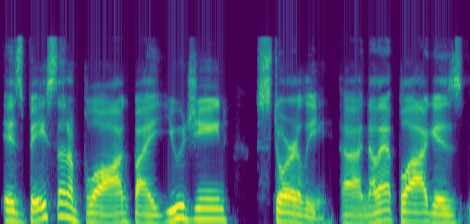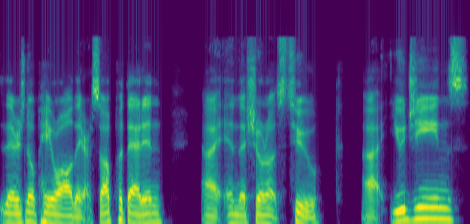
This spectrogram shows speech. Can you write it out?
is based on a blog by Eugene Steuerle. Uh, now that blog is there's no paywall there, so I'll put that in uh, in the show notes too. Uh, Eugene's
